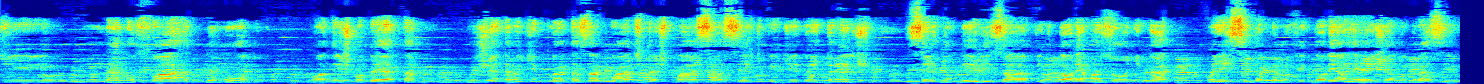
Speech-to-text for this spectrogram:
de nenufar do mundo. Com a descoberta, o gênero de plantas aquáticas passa a ser dividido em três, sendo um deles a Victoria amazônica, conhecida como Victoria Regia no Brasil.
